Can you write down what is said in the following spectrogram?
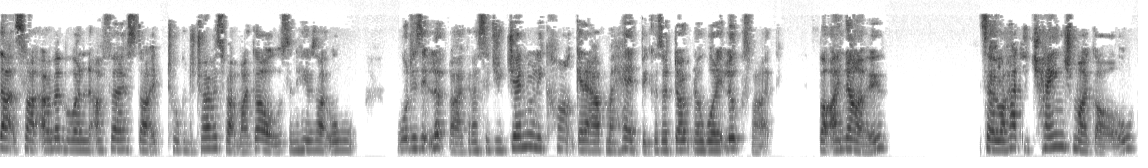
that's like I remember when I first started talking to Travis about my goals, and he was like, "Well, what does it look like?" And I said, "You generally can't get out of my head because I don't know what it looks like, but I know so I had to change my goal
